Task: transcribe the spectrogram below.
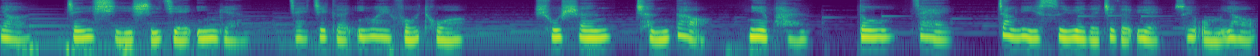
要珍惜时节因缘，在这个因为佛陀出生、成道、涅槃都在。藏历四月的这个月，所以我们要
